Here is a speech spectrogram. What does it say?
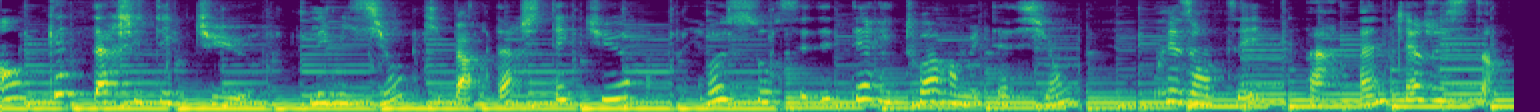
Enquête d'architecture, l'émission qui parle d'architecture, des ressources et des territoires en mutation, présentée par Anne-Claire Justin.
